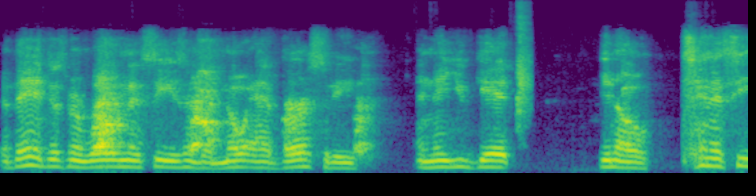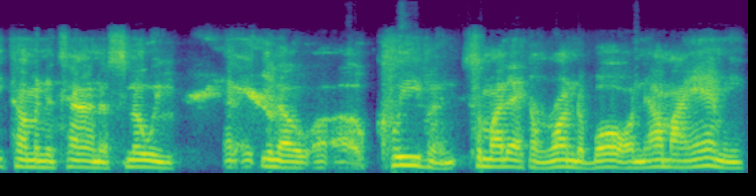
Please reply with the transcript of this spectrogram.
If they had just been rolling this season with no adversity, and then you get, you know, Tennessee coming to town, a snowy, and you know, uh, Cleveland, somebody that can run the ball. Now Miami,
